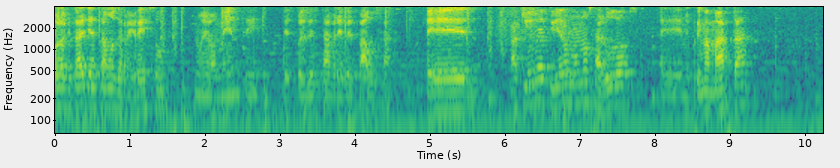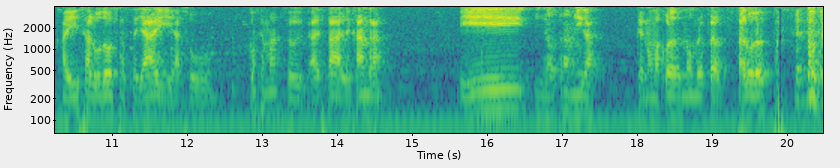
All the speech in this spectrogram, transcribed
Hola, ¿qué tal? Ya estamos de regreso nuevamente después de esta breve pausa. Eh, aquí me pidieron unos saludos. eh, mi prima Marta. Ahí saludos hasta allá y a su. ¿Cómo se llama? Su- a esta Alejandra. Y, y a otra amiga. Que no me acuerdo del nombre, pero saludos. Ok,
